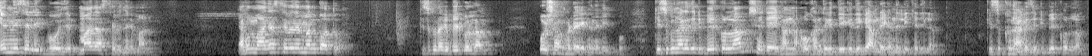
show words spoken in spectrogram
এর নিচে লিখব ওই যে মাইনাস সেভেনের মান। এখন মাইনাস সেভেনের মান কত? কিছুক্ষণ আগে বের করলাম। ওই সংখ্যাটা এখানে লিখব। কিছুক্ষণ আগে যেটি বের করলাম, সেটা এখান, ওখান থেকে দেখে দেখে আমরা এখানে লিখে দিলাম। কিছুক্ষণ আগে যেটি বের করলাম।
